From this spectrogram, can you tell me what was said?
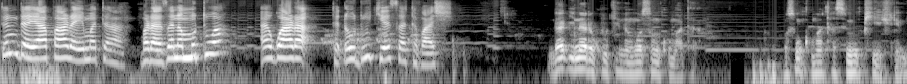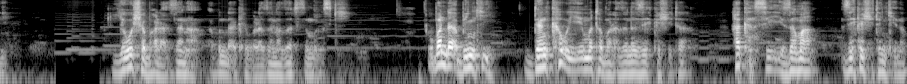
Tunda ya fara yi mata barazanar mutuwa, ai gwara ta ɗau dukiyarsa ta bashi. daɗi na da ku kenan wasu kumata. Wasu kumata sun fiye shirme yaushe barazana abin da aka yi barazana za ta zama gaske? Uban da abinki dan kawai ya mata barazana zai kashe ta. Hakan sai ya zama zai kashe tan kenan.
